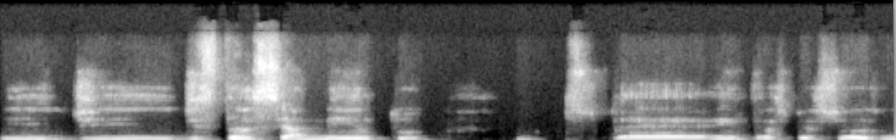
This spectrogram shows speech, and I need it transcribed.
e de distanciamento é, entre as pessoas em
